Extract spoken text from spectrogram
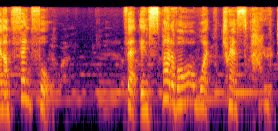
And I'm thankful that in spite of all what transpired,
